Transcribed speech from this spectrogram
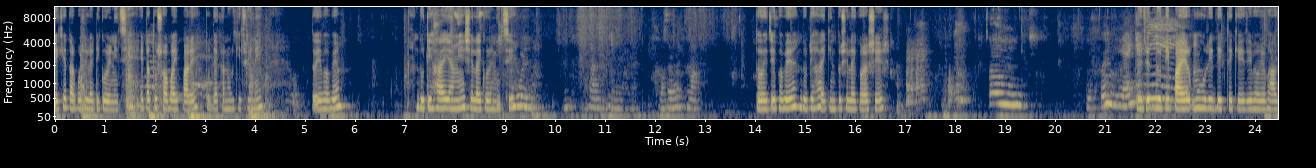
রেখে তারপর সেলাইটি করে নিচ্ছি। এটা তো সবাই পারে, তো দেখানোর কিছুই নেই। তো এভাবে দুটি হাই আমি সেলাই করে নিচ্ছি। তো এই যেভাবে দুটি হাই কিন্তু সেলাই করা শেষ। তো যে দুটি পায়ের মুহুরির দিক থেকে যেভাবে ভাঁজ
